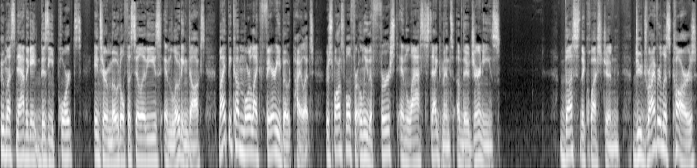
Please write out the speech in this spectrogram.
who must navigate busy ports, intermodal facilities, and loading docks, might become more like ferry boat pilots, responsible for only the first and last segments of their journeys. Thus, the question Do driverless cars,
